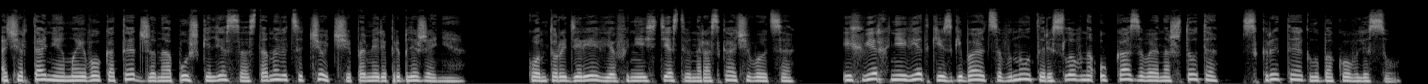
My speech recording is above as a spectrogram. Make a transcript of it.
Очертания моего коттеджа на опушке леса становятся четче по мере приближения. Контуры деревьев неестественно раскачиваются, их верхние ветки изгибаются внутрь, словно указывая на что-то, скрытое глубоко в лесу.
